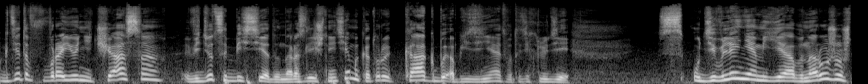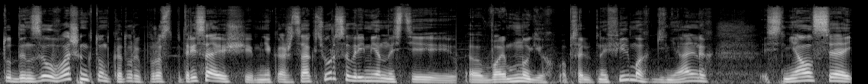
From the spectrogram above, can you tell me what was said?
где-то в районе часа ведется беседа на различные темы, которые как бы объединяют вот этих людей. С удивлением я обнаружил, что Дензел Вашингтон, который просто потрясающий, мне кажется, актер современности э, во многих абсолютно фильмах, гениальных, снялся,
